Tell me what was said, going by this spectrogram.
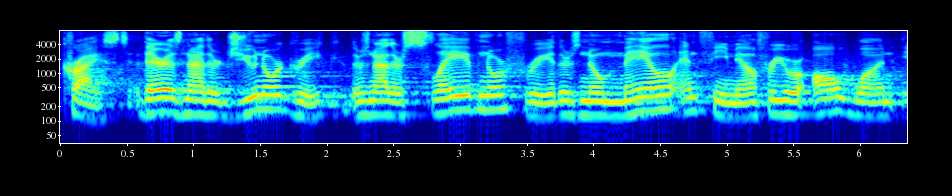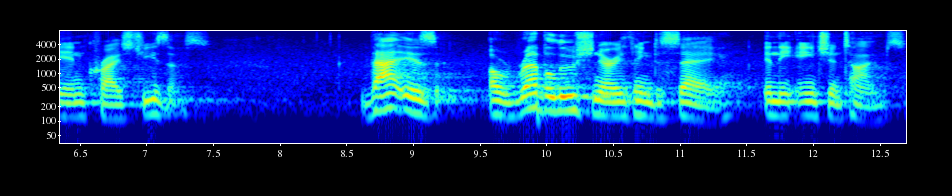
Christ. There is neither Jew nor Greek, there's neither slave nor free, there's no male and female, for you are all one in Christ Jesus. That is a revolutionary thing to say in the ancient times.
